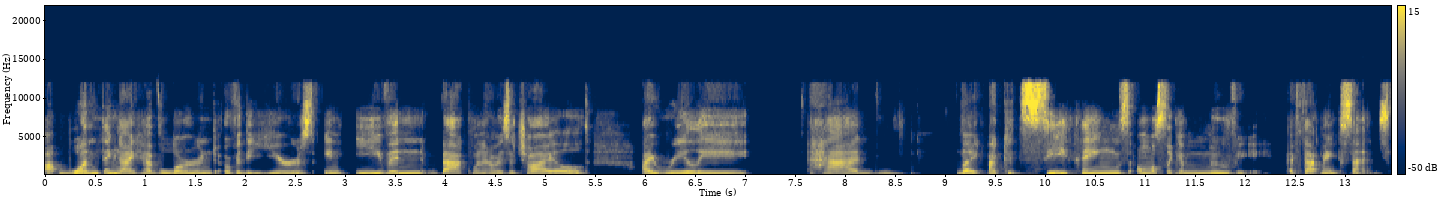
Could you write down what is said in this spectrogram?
Uh, one thing I have learned over the years, and even back when I was a child, I really had like I could see things almost like a movie, if that makes sense.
